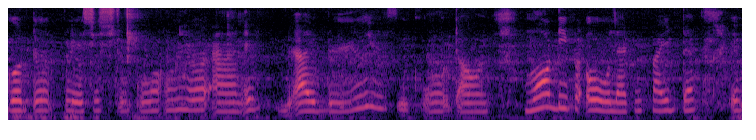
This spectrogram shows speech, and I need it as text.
good places to go in here and if I believe if we go down more deeper oh let me fight them if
